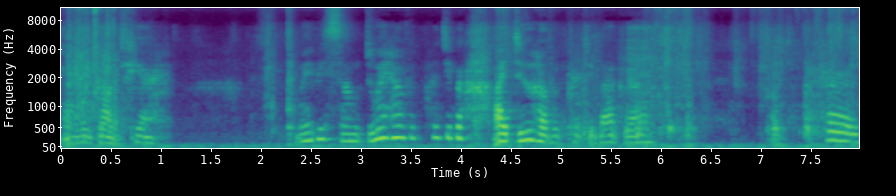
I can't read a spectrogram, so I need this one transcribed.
what we got here. Maybe some, do I have a pretty back? I do have a pretty background. Hurry,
